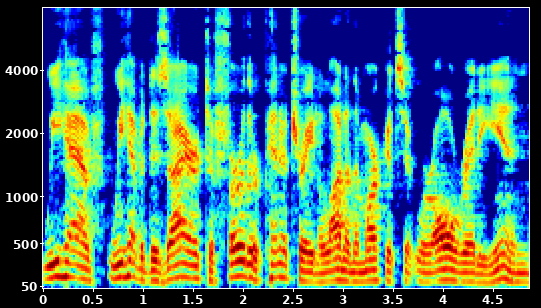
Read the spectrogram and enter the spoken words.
we have we have a desire to further penetrate a lot of the markets that we're already in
